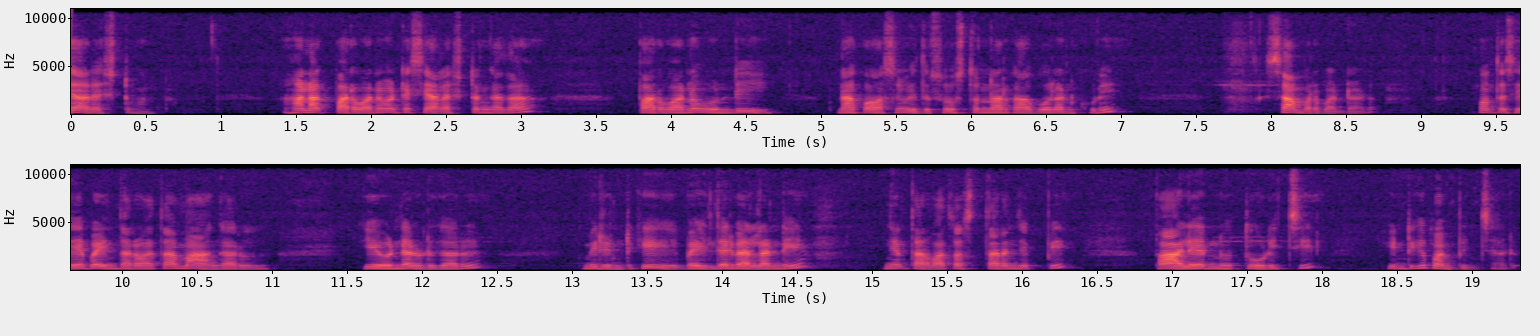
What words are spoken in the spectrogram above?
చాలా ఇష్టం అంట నాకు పర్వాణం అంటే చాలా ఇష్టం కదా. పర్వాణం వండి నా కోసం ఎదురు చూస్తున్నారు కాబోలనుకుని సంబరపడ్డాడు. కొంతసేపు అయిన తర్వాత మా అమ్మగారు ఏమండి అల్లుడు గారు మీరు ఇంటికి బయలుదేరి వెళ్ళండి. నేను తర్వాత వస్తానని చెప్పి పాలేరును తోడిచ్చి ఇంటికి పంపించాడు.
